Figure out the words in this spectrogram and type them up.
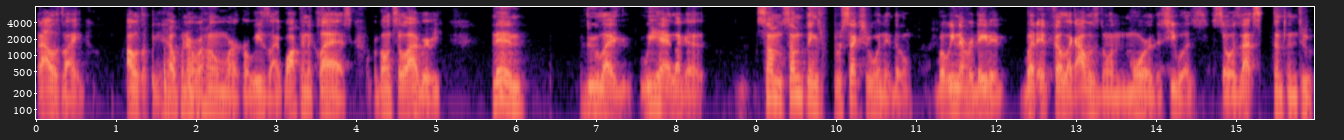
But I was like, I was like helping her with homework, or we was like walking to class, or going to the library. And then do like we had like a some some things were sexual in it though, but we never dated. But it felt like I was doing more than she was. So is that something too?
